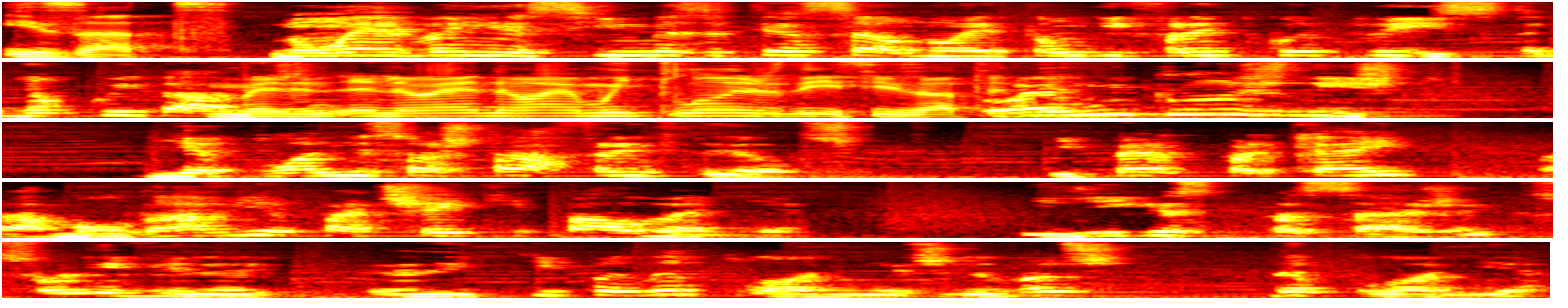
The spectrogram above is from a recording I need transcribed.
Exato. Não é bem assim, mas atenção, não é tão diferente quanto isso. Tenham cuidado. Mas não é, não é muito longe disso, exatamente. Não é muito longe disto. E a Polónia só está à frente deles. E perto para quem? Para a Moldávia, para a Tchequia e para a Albânia. E diga-se de passagem que se forem vir a, a equipa da Polónia, os jogadores da Polónia,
